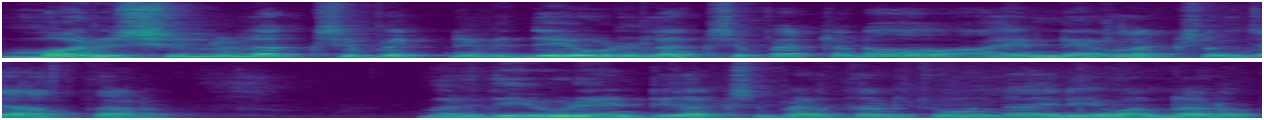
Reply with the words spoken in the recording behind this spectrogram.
మనుషులు లక్ష్య పెట్టినవి దేవుడు లక్ష్య పెట్టడం ఆయన నిర్లక్ష్యం చేస్తాడు. మరి దేవుడు ఏంటి లక్ష్య పెడతాడు చూడండి ఆయన ఏమన్నాడు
